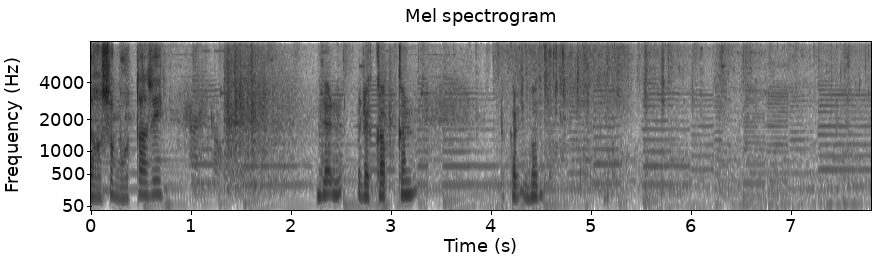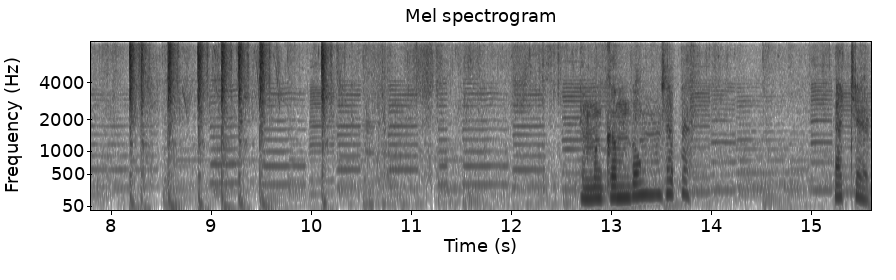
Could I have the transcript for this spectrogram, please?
Dia harusnya buta sih. Dan ada kapkan dekat bom. Yang menggembong siapa? Thatcher.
